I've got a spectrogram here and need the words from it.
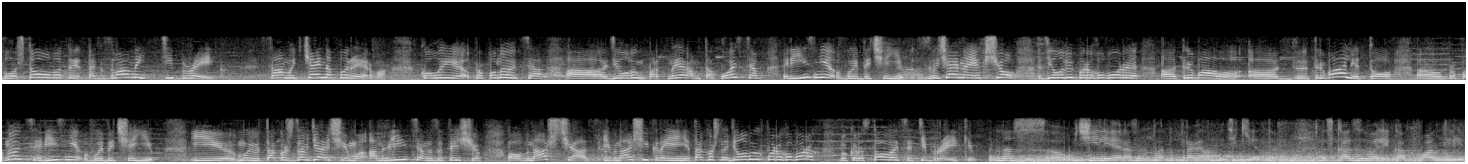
влаштовувати так званий tea break Саме чайна перерва, коли пропонуються а, діловим партнерам та гостям різні види чаїв. Звичайно, якщо ділові переговори а, тривало а, д- тривалі, то а, пропонуються різні види чаїв. І ми також завдячуємо англійцям за те, що а, в наш час і в нашій країні також на ділових переговорах використовуються ті брейки. Нас э, учили разным пла- правилам этикета. Рассказывали, как в Англии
